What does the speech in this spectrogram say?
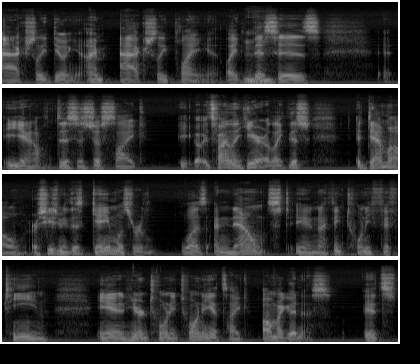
actually doing it. I'm actually playing it. Like this is, you know, this is just like it's finally here. Like this demo, or excuse me, this game was re- was announced in I think 2015, and here in 2020, it's like oh my goodness, it's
